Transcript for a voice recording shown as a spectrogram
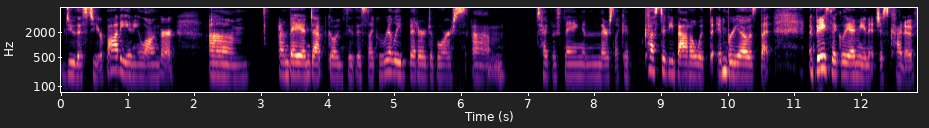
do this to your body any longer. Um, and they end up going through this like really bitter divorce um, type of thing. And there's like a custody battle with the embryos. But basically, I mean, it just kind of,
